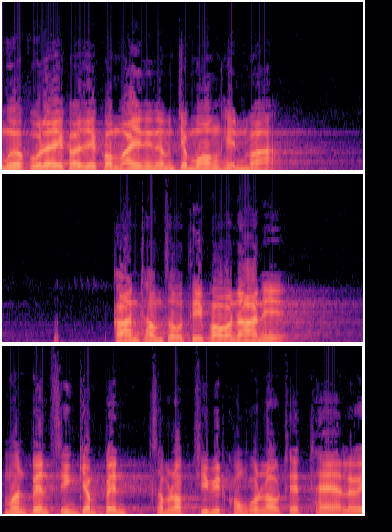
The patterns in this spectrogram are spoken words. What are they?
เมื่อผู้ใดเข้าใจความหมายนี้นะมันจะมองเห็นว่า การทำสมาธิภาวนานี่ มันเป็นสิ่งจำเป็นสำหรับชีวิตของคนเราแท้ๆเลย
